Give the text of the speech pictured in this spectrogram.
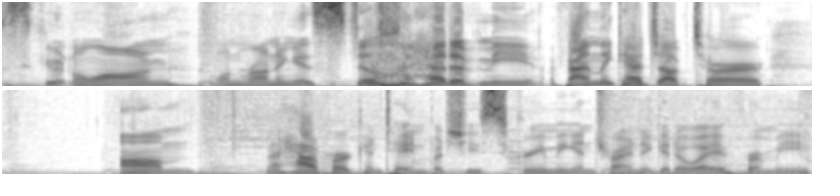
scooting along one running is still ahead of me i finally catch up to her um and i have her contained but she's screaming and trying to get away from me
